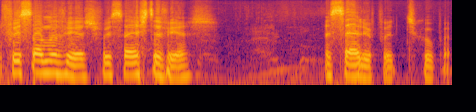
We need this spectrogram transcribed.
foi só uma vez, foi só esta vez. Sério, puto, desculpa.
